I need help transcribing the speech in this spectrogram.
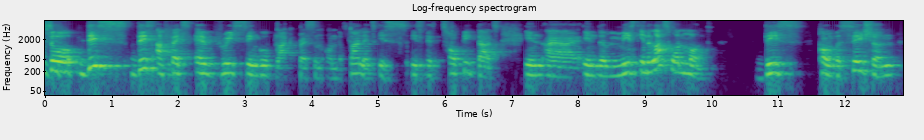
So this this affects every single black person on the planet. is is a topic that in uh, in the midst in the last one month, this conversation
